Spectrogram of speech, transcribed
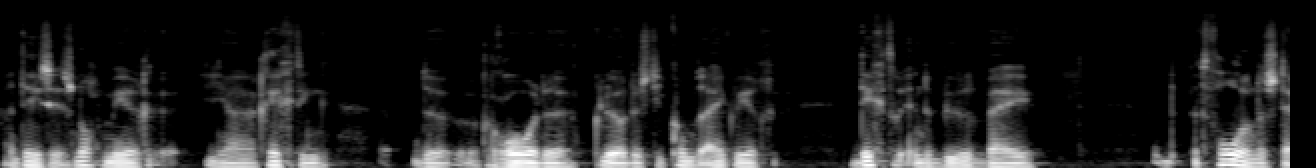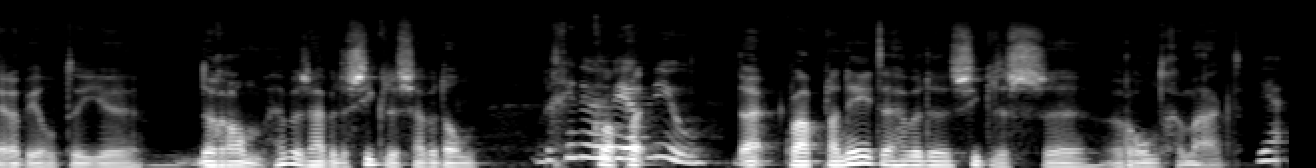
En deze is nog meer ja, richting de rode kleur. Dus die komt eigenlijk weer dichter in de buurt bij het volgende sterrenbeeld, eh, de ram. Ze hebben de cyclus hebben dan, Beginnen we weer opnieuw. daar, qua planeten hebben we de cyclus eh, rondgemaakt. Ja,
